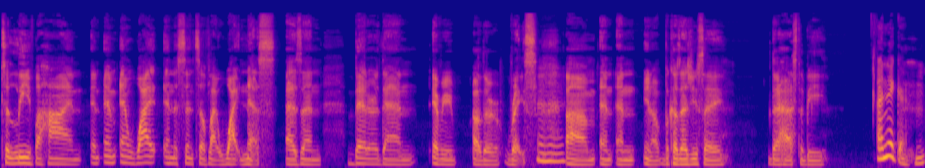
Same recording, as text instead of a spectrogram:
to leave behind and, and and white in the sense of like whiteness as in better than every other race um and and you know because as you say there has to be A nigga. mhm.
